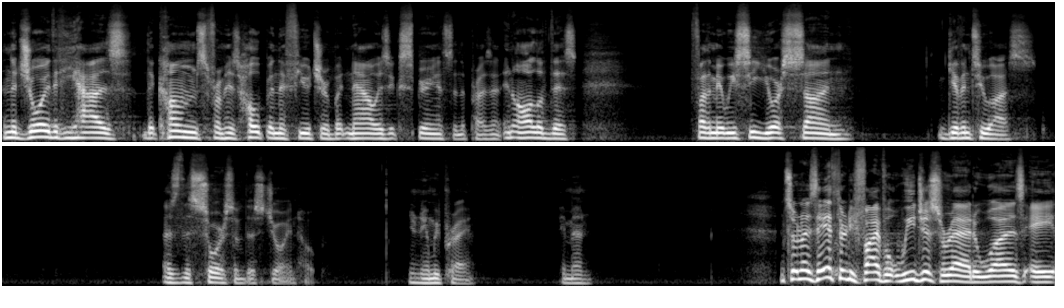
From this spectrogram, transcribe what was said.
and the joy that he has that comes from his hope in the future, but now is experienced in the present. In all of this, Father, may we see your Son given to us as the source of this joy and hope. In your name we pray. Amen. And so in Isaiah 35, what we just read was a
